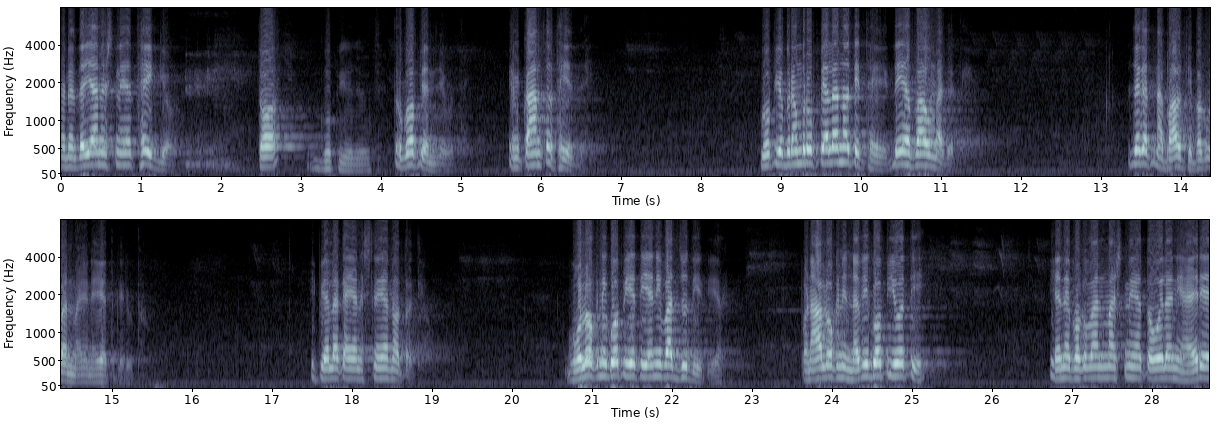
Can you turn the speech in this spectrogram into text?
અને દયાને સ્નેહ થઈ ગયો. તો? ગોપીઓ જેવું તો ગોપ્યન જેવું થાય. એનું કામ તો થઈ જ જાય ગોપીઓ બ્રહ્મરૂપ પેલા નહોતી થઈ. દેહ ભાવમાં જ હતી. જગતના ભાવથી ભગવાનમાં એને હેત કર્યું હતું. એ પેલા કઈ એને સ્નેહ નહોતો થયો. ગોલોકની ગોપી હતી, એની વાત જુદી હતી પણ આ લોકની નવી ગોપીઓ હતી, એને ભગવાનમાં સ્નેહ તો ઓલાની હારે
